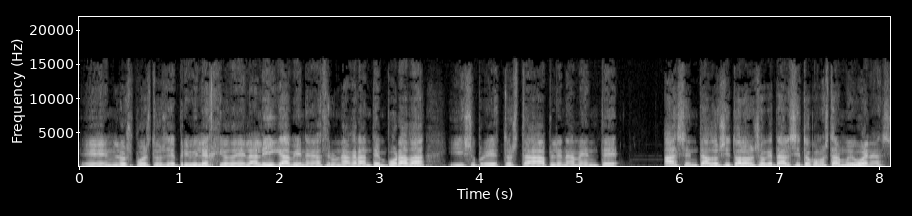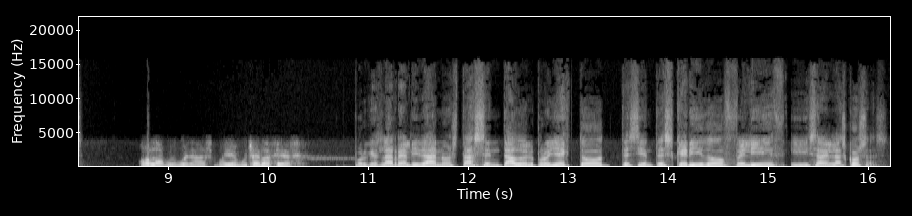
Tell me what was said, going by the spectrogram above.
en los puestos de privilegio de la liga, viene de hacer una gran temporada y su proyecto está plenamente asentado. Sito Alonso, ¿qué tal? Sito, ¿cómo estás? Muy buenas. Hola, muy buenas, muy bien, muchas gracias. Porque es la realidad, ¿no? Está sentado el proyecto, te sientes querido, feliz y salen las cosas.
